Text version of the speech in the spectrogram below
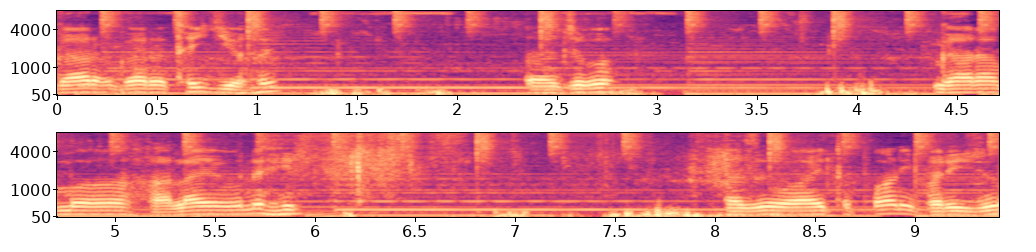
ગારો ગારો થઈ ગયો છે આ જુઓ. ગારામાં હાલાય એવું નહીં. હજુ હોય તો પાણી ભરી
